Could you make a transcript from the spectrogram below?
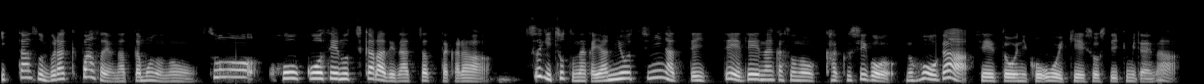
一旦そのブラックパンサーにはなったものの、その方向性の力でなっちゃったから、うん、次ちょっとなんか闇落ちになっていって、で、なんかその隠し子の方が正当にこう、多い継承していくみたいな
